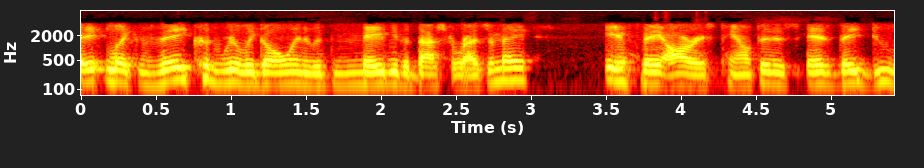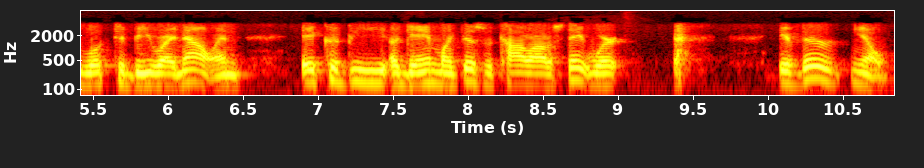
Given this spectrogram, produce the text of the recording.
It, like they could really go in with maybe the best resume if they are as talented as, as they do look to be right now. And it could be a game like this with Colorado State where if they're, you know,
